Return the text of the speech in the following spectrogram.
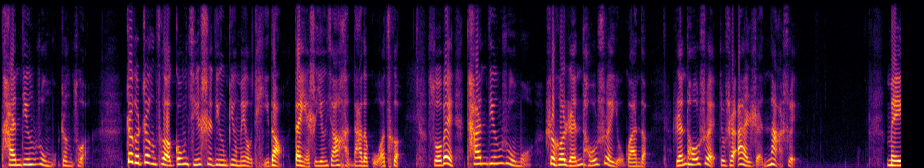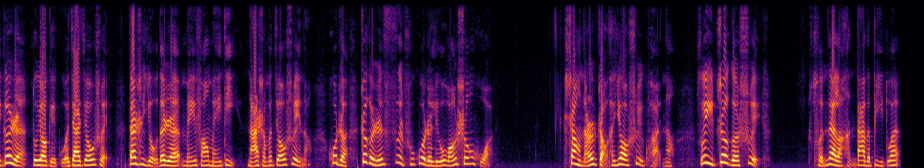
摊丁入亩政策。这个政策宫崎市定并没有提到，但也是影响很大的国策。所谓摊丁入亩，是和人头税有关的。人头税就是按人纳税，每个人都要给国家交税。但是有的人没房没地，拿什么交税呢？或者这个人四处过着流亡生活，上哪儿找他要税款呢？所以这个税存在了很大的弊端，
